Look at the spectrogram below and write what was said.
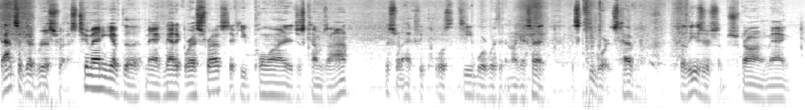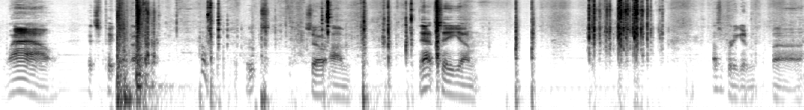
that's a good wrist rest. Too many of the magnetic wrist rests, if you pull on it, it just comes off. This one actually pulls the keyboard with it. And like I said, this keyboard is heavy. So these are some strong mag. Wow. It's picking up. Oh, oops. So, um, that's a, um, that's a pretty good. Uh,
